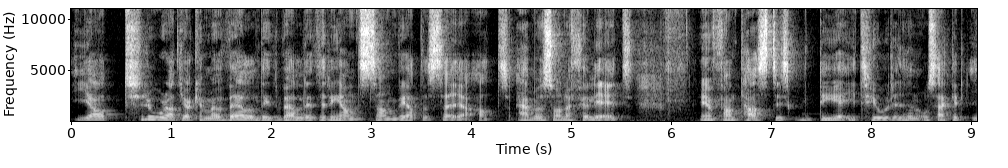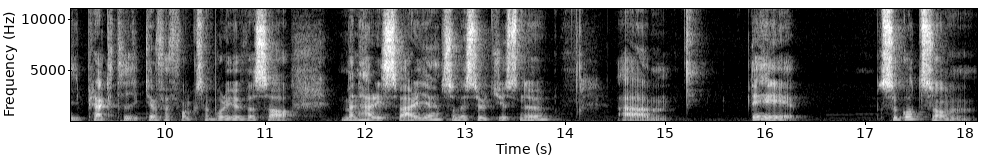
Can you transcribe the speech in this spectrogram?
jag tror att jag kan med väldigt, väldigt rent samvete säga att Amazon Affiliate är en fantastisk idé i teorin och säkert i praktiken för folk som bor i USA. Men här i Sverige, som det ser ut just nu, um, det är så gott som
